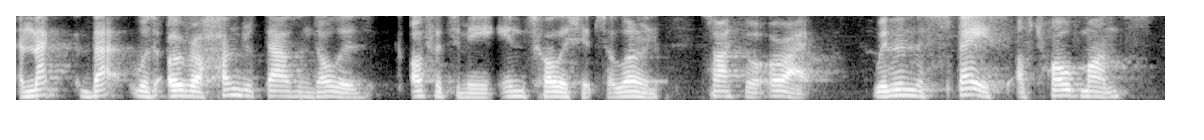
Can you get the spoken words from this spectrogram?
and that that was over a hundred thousand dollars offered to me in scholarships alone. So I thought, all right, within the space of twelve months,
